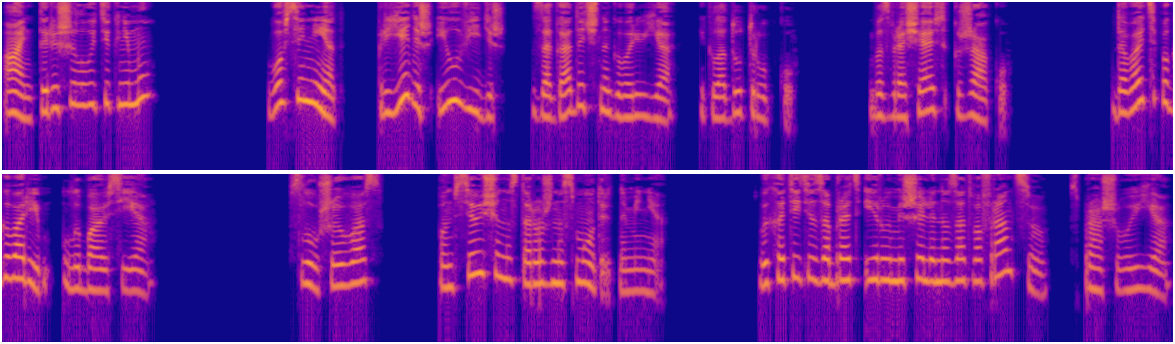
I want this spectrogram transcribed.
Ань, ты решила уйти к нему? Вовсе нет. Приедешь и увидишь, загадочно говорю я и кладу трубку. Возвращаюсь к Жаку. Давайте поговорим, улыбаюсь я. Слушаю вас. Он все еще настороженно смотрит на меня. Вы хотите забрать Иру и Мишеля назад во Францию? Спрашиваю я.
